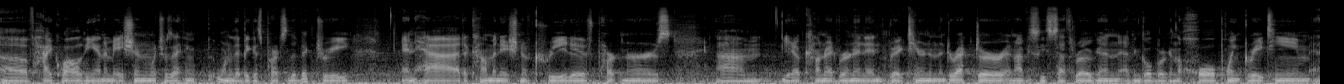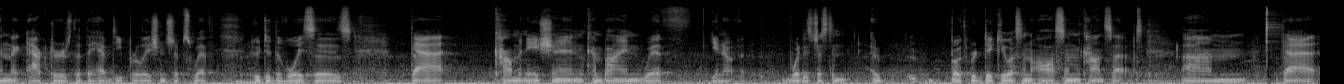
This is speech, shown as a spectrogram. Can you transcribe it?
of high quality animation, which was, I think, one of the biggest parts of the victory, and had a combination of creative partners, um, you know, Conrad Vernon and Greg Tiernan, the director, and obviously Seth Rogen, Evan Goldberg, and the whole Point Grey team, and the actors that they have deep relationships with who did the voices. That combination combined with, you know, what is just an, a both ridiculous and awesome concept um, that,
